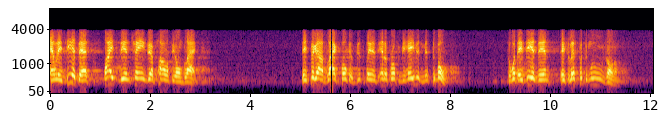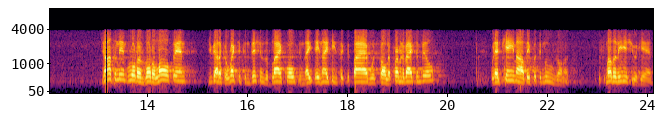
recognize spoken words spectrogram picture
And when they did that, whites then changed their policy on blacks. They figured out black folk as displaying inappropriate behavior and missed the boat. So what they did then, they said, let's put the moves on them. Johnson then wrote a, wrote a law saying you got to correct the conditions of black folk in, in 1965, what's called the Affirmative Action Bill. When that came out, they put the moves on us to smother the issue again.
